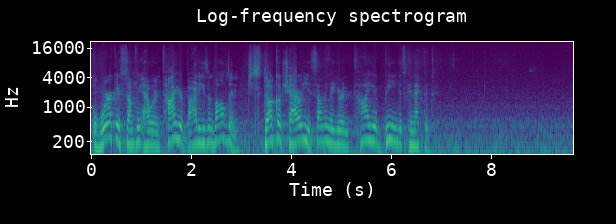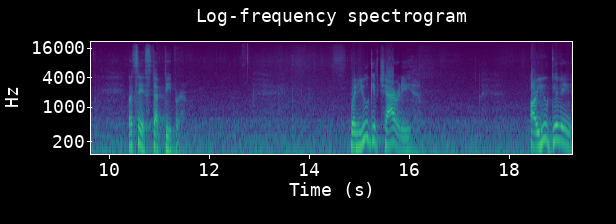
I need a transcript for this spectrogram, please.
work is something our entire body is involved in. Tzedakah charity is something that your entire being is connected to. Let's say a step deeper. When you give charity, are you giving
